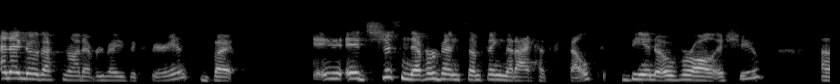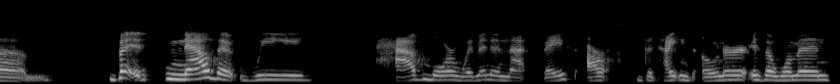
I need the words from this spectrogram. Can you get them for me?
and i know that's not everybody's experience but it, it's just never been something that i have felt be an overall issue um, but now that we have more women in that space. Our the Titans owner is a woman.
